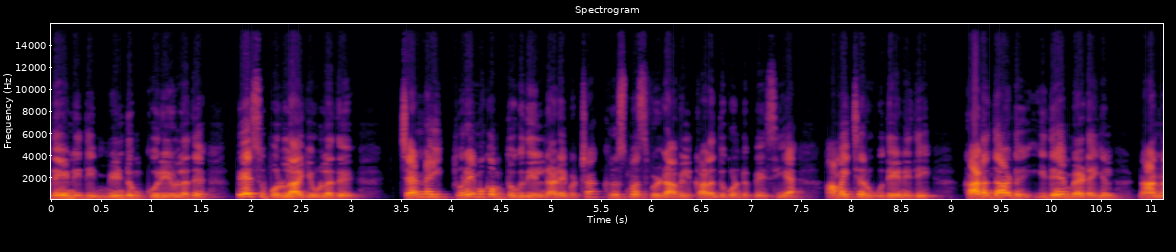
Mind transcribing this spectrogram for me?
உதயநிதி மீண்டும் கூறியுள்ளது பேசு பொருளாகியுள்ளது சென்னை துறைமுகம் தொகுதியில் நடைபெற்ற கிறிஸ்மஸ் விழாவில் கலந்து கொண்டு பேசிய அமைச்சர் உதயநிதி கடந்த ஆண்டு இதே மேடையில் நான்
